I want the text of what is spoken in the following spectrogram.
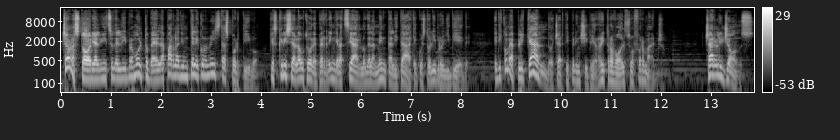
C'è una storia all'inizio del libro molto bella, parla di un telecronista sportivo che scrisse all'autore per ringraziarlo della mentalità che questo libro gli diede e di come applicando certi principi ritrovò il suo formaggio. Charlie Jones,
